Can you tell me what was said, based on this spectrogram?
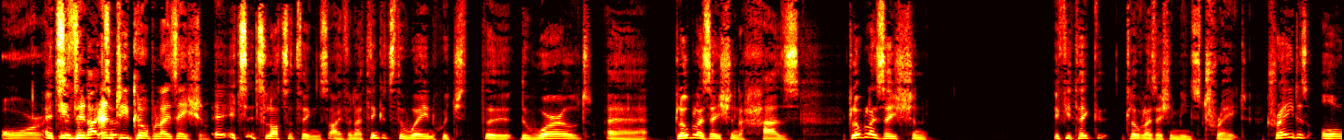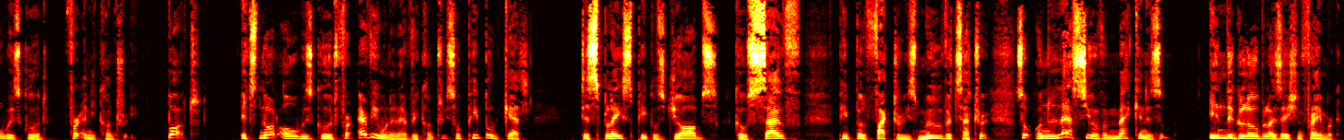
Or It's is it anti-globalization? It's it's lots of things, Ivan. I think it's the way in which the the world uh, globalization has globalization. If you take globalization means trade, trade is always good for any country, but it's not always good for everyone in every country. So people get displaced, people's jobs go south, people factories move, etc. So unless you have a mechanism in the globalization framework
